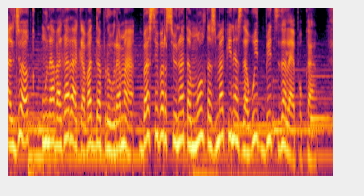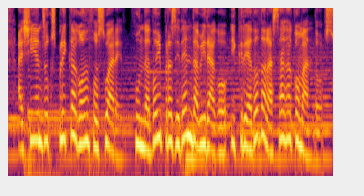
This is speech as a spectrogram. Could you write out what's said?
El joc, una vegada acabat de programar, va ser versionat en moltes màquines de 8 bits de l'època. Així ens ho explica Gonzo Suárez, fundador i president de Virago i creador de la saga Comandos.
